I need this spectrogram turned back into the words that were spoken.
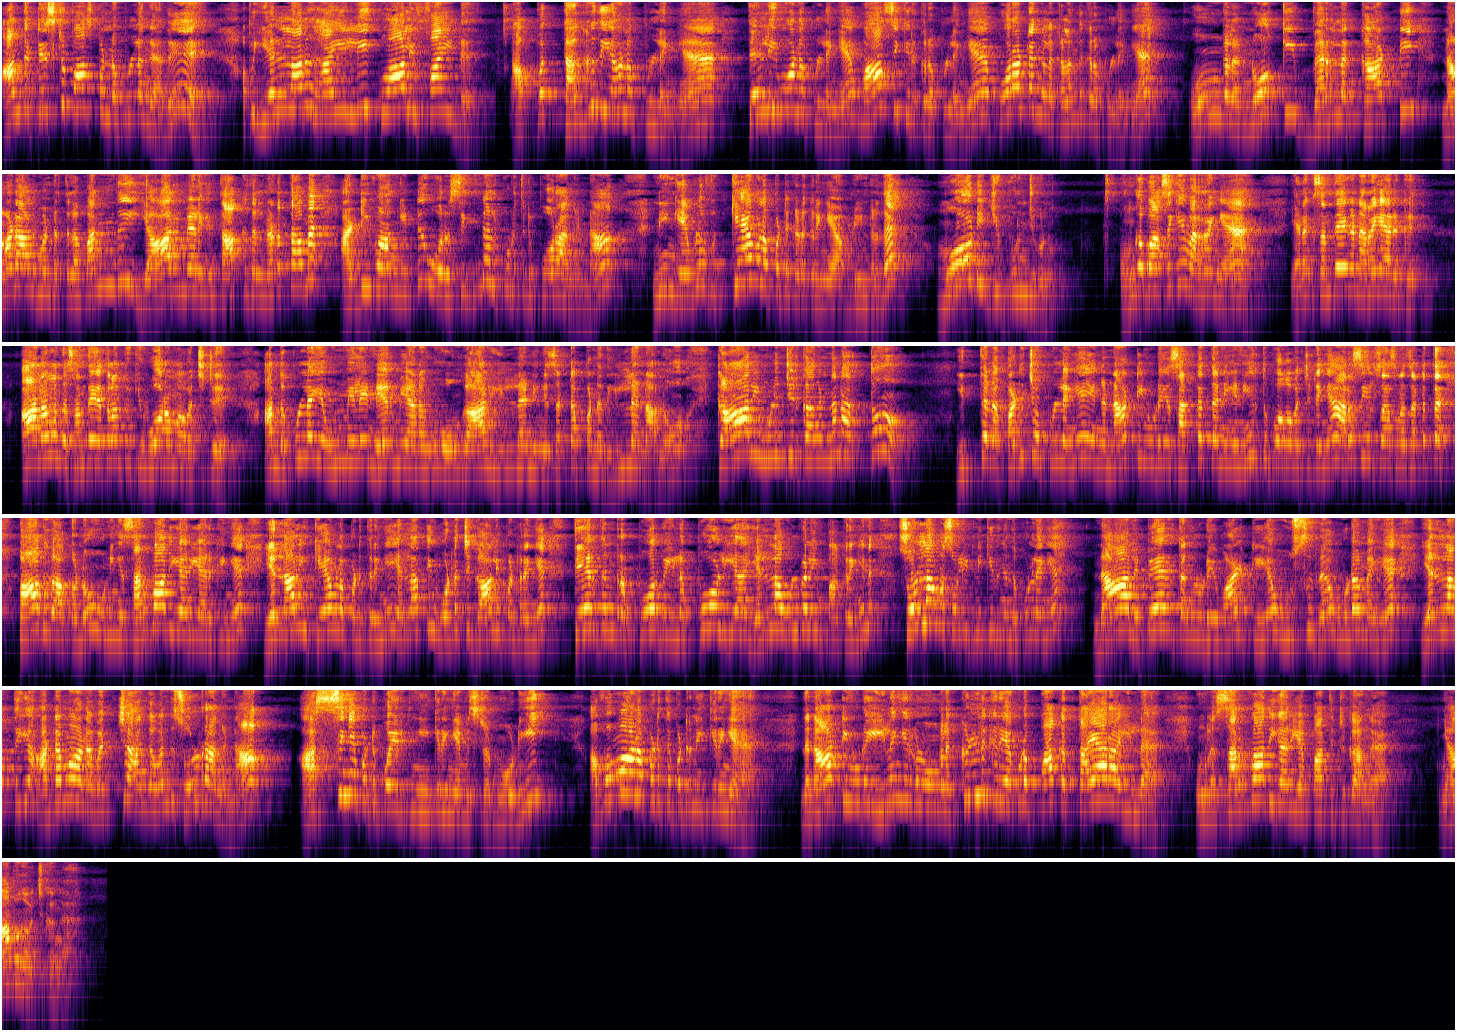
அந்த டெஸ்ட் பாஸ் பண்ண பிள்ளைங்க அது. அப்போ எல்லாரும் ஹைலி குவாலிஃபைடு அப்போ தகுதியான பிள்ளைங்க தெளிவான பிள்ளைங்க வாசிக்கிருக்கிற பிள்ளைங்க போராட்டங்களை கலந்துக்கிற பிள்ளைங்க உங்களை நோக்கி விரல காட்டி நாடாளுமன்றத்தில் வந்து யார் மேலையும் தாக்குதல் நடத்தாமல் அடி வாங்கிட்டு ஒரு சிக்னல் கொடுத்துட்டு போகிறாங்கன்னா நீங்கள் எவ்வளவு கேவலப்பட்டு கிடக்குறீங்க அப்படின்றத மோடிஜி புரிஞ்சுக்கணும். உங்கள் பாசைக்கே வர்றீங்க. எனக்கு சந்தேகம் நிறையா இருக்குது ஆனாலும் அந்த சந்தேகத்தெல்லாம் தூக்கி ஓரமாக வச்சுட்டு அந்த பிள்ளைய உண்மையிலே நேர்மையானவங்க உங்கள் ஆள் இல்லை நீங்கள் செட்டப் பண்ணது இல்லைனாலும் காரி முடிஞ்சிருக்காங்கன்னு தானே அர்த்தம். இத்தனை படித்த பிள்ளைங்க எங்கள் நாட்டினுடைய சட்டத்தை நீங்கள் நீர்த்து போக வச்சுட்டீங்க அரசியல் சாசன சட்டத்தை பாதுகாக்கணும் நீங்கள் சர்வாதிகாரியாக இருக்கீங்க எல்லாரையும் கேவலப்படுத்துறீங்க எல்லாத்தையும் உடச்சி காலி பண்ணுறீங்க தேர்தல்ன்ற போர்வையில் போலியா எல்லா உள்களையும் பார்க்குறீங்கன்னு சொல்லாமல் சொல்லிட்டு நிற்கிதுங்க இந்த பிள்ளைங்க. நாலு பேர் தங்களுடைய வாழ்க்கையை உசுர உடமையை எல்லாத்தையும் அடமான வச்சு அங்கே வந்து சொல்கிறாங்கன்னா அசிங்கப்பட்டு போயிருக்கீங்க நிற்கிறீங்க மிஸ்டர் மோடி. அவமானப்படுத்தப்பட்டு நிற்கிறீங்க இந்த நாட்டினுடைய இளைஞர்கள் உங்களை கிள்ளுக்கிறையா கூட பார்க்க தயாரா இல்லை. உங்களை சர்வாதிகாரியா பார்த்துட்டு இருக்காங்க. ஞாபகம் வச்சுக்கோங்க.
